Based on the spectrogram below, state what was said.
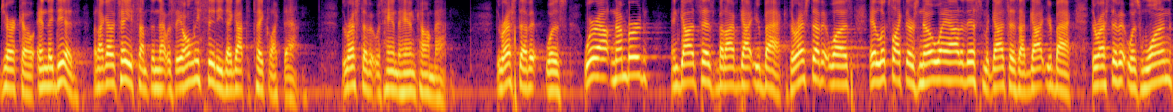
Jericho. And they did. But I got to tell you something that was the only city they got to take like that. The rest of it was hand to hand combat. The rest of it was, we're outnumbered, and God says, But I've got your back. The rest of it was, It looks like there's no way out of this, but God says, I've got your back. The rest of it was one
